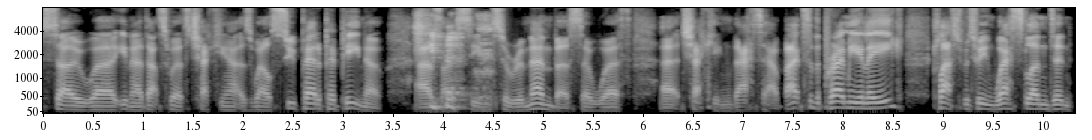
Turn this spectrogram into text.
So, uh, you know, that's worth checking out as well. Super Pepino, as I seem to remember. So, worth uh, checking that out. Back to the Premier League clash between West London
